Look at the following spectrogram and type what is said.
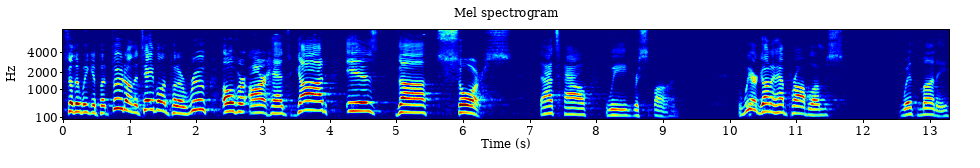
so that we can put food on the table and put a roof over our heads. God is the source. That's how we respond. And we are going to have problems with money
